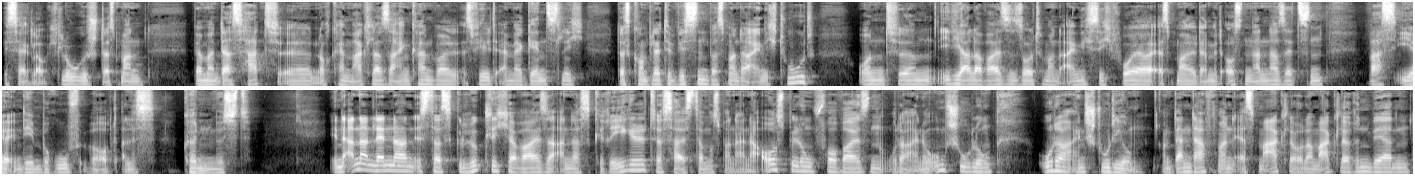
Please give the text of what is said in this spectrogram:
ist ja, glaube ich, logisch, dass man, wenn man das hat, äh, noch kein Makler sein kann, weil es fehlt einem ja gänzlich das komplette Wissen, was man da eigentlich tut. Und ähm, idealerweise sollte man eigentlich sich vorher erstmal damit auseinandersetzen, was ihr in dem Beruf überhaupt alles können müsst. In anderen Ländern ist das glücklicherweise anders geregelt. Das heißt, da muss man eine Ausbildung vorweisen oder eine Umschulung oder ein Studium. Und dann darf man erst Makler oder Maklerin werden.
